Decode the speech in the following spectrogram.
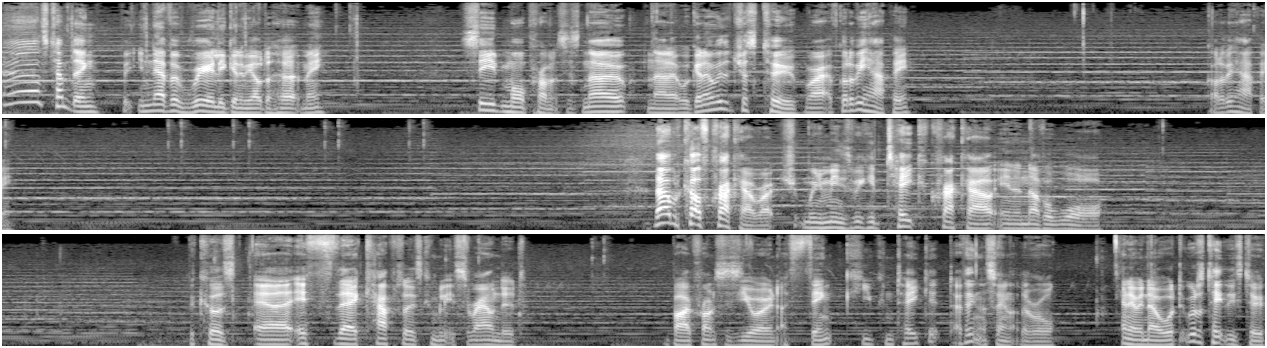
It's tempting, but you're never really going to be able to hurt me. Cede more provinces. No, no, no, we're going with just two. Right, I've got to be happy. Got to be happy. That would cut off Krakow, right? Which means we could take Krakow in another war. Because uh, if their capital is completely surrounded, by provinces you own, I think you can take it. I think that's saying like they're all. Anyway, no, we'll, we'll just take these two.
